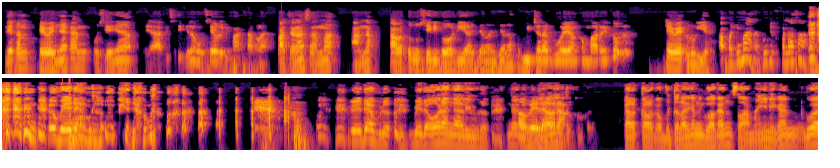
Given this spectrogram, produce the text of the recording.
dia kan ceweknya kan usianya ya bisa dibilang usia lebih matang lah. Pacaran sama anak apa tuh usia di bawah dia. Jangan-jangan pembicara gue yang kemarin itu cewek lu ya? Apa gimana? Gue juga penasaran. Beda bro. Beda bro. Beda bro. Beda orang kali bro. Nggak, oh beda orang. kalau kalau kebetulan kan gue kan selama ini kan gue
